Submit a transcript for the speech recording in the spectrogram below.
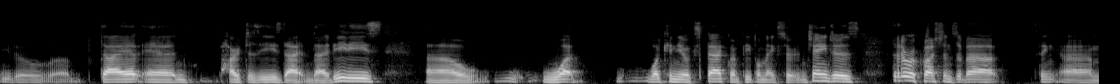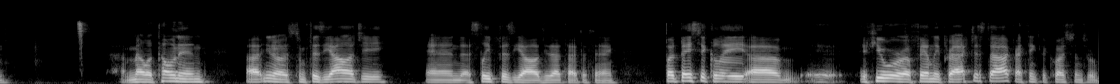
you know uh, diet and heart disease, diet and diabetes. Uh, what what can you expect when people make certain changes? There were questions about thing, um, melatonin, uh, you know, some physiology and uh, sleep physiology, that type of thing. But basically, um, if you were a family practice doc, I think the questions were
